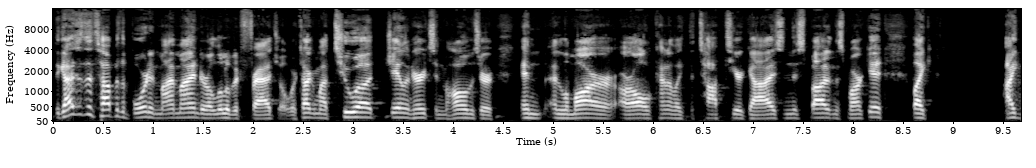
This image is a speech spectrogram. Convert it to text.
the guys at the top of the board, in my mind, are a little bit fragile. We're talking about Tua, Jalen Hurts, and Mahomes, or and and Lamar are all kind of like the top tier guys in this spot in this market. Like, I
